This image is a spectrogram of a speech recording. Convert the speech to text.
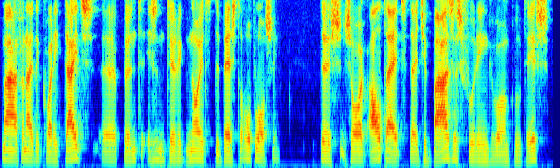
Maar vanuit een kwaliteitspunt is het natuurlijk nooit de beste oplossing. Dus zorg altijd dat je basisvoeding gewoon goed is.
